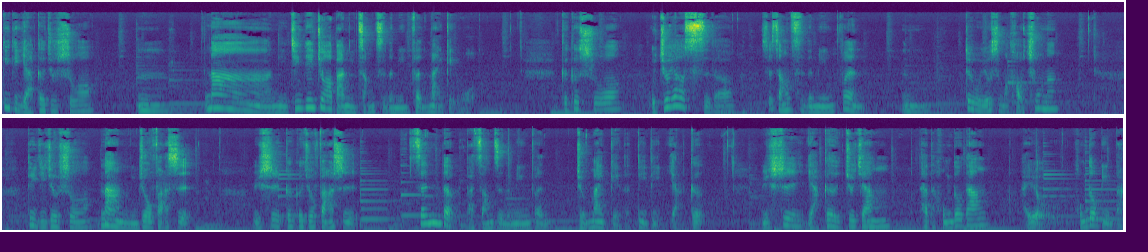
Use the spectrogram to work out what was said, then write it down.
弟弟雅各就说：“嗯，那你今天就要把你长子的名分卖给我。”哥哥说：“我就要死了，这长子的名分，嗯，对我有什么好处呢？”弟弟就说：“那你就发誓。”于是哥哥就发誓，真的把长子的名分就卖给了弟弟雅各。于是雅各就将他的红豆汤还有红豆饼吧，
